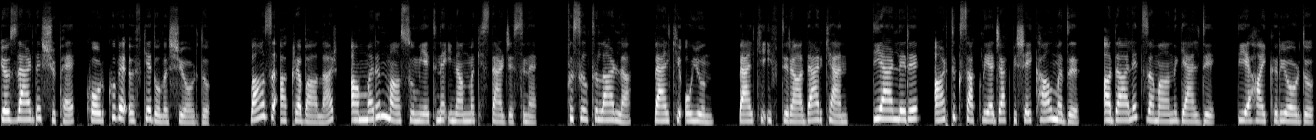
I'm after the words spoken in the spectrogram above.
Gözlerde şüphe, korku ve öfke dolaşıyordu. Bazı akrabalar, Ammar'ın masumiyetine inanmak istercesine, fısıltılarla, belki oyun, belki iftira derken, diğerleri artık saklayacak bir şey kalmadı, adalet zamanı geldi, diye haykırıyordu.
